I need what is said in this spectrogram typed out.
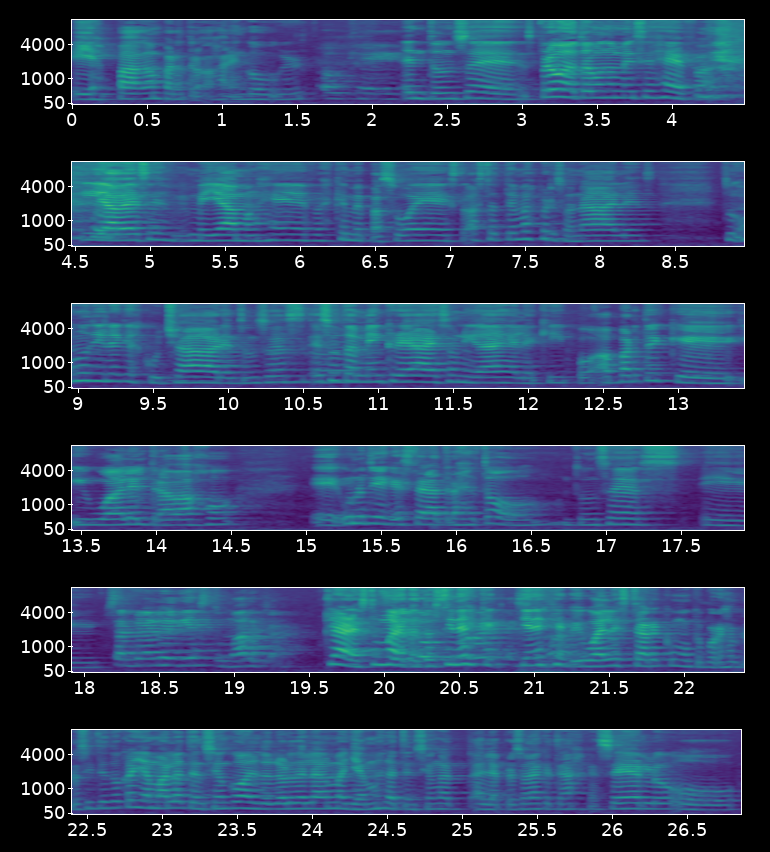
ellas pagan para trabajar en Google. Ok. Entonces, pero bueno, todo el mundo me dice jefa y a veces me llaman jefa, es que me pasó esto, hasta temas personales. Uno tiene que escuchar, entonces eso también crea esa unidad en el equipo. Aparte que igual el trabajo, eh, uno tiene que estar atrás de todo. Entonces, eh, O sea, al final del día es tu marca. Claro, es tu marca, entonces tienes que, es tienes que igual estar como que, por ejemplo, si te toca llamar la atención con el dolor del alma, llamas la atención a, a la persona que tengas que hacerlo o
